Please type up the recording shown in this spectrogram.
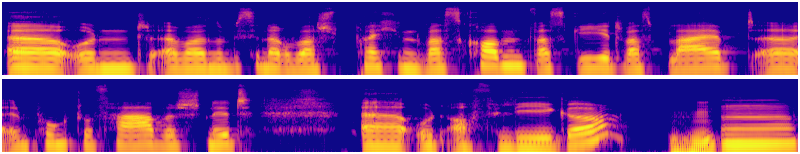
Äh, und äh, wollen so ein bisschen darüber sprechen, was kommt, was geht, was bleibt äh, in puncto Farbe, Schnitt und auch Pflege. Mhm. Mhm.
